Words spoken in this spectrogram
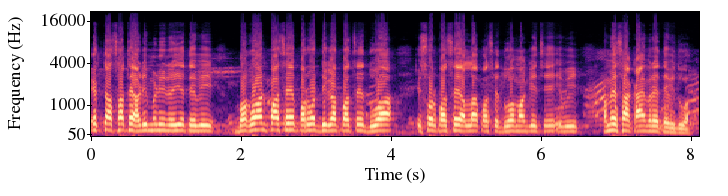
એકતા સાથે હળીમળી રહીએ તેવી ભગવાન પાસે પર્વતધિકાર પાસે દુઆ, ઈશ્વર પાસે, અલ્લાહ પાસે દુઆ માગીએ છીએ એવી હંમેશા કાયમ રહે તેવી દુઆ.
